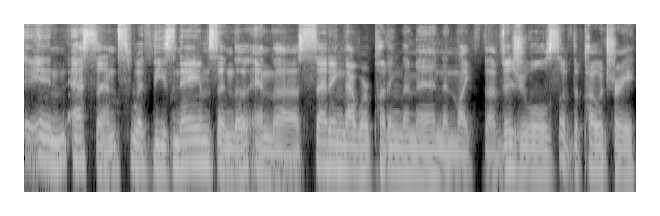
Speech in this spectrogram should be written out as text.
in essence with these names and the and the setting that we're putting them in and like the visuals of the poetry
